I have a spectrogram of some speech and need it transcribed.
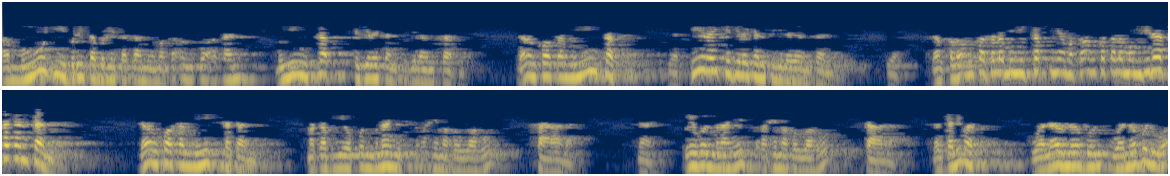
uh, menguji berita-berita kami, maka engkau akan menyingkap kejelekan-kejelekan kami. Dan engkau akan menyingkap ya, tirai kejelekan-kejelekan kami. Ya. Dan kalau engkau telah menyingkapnya, maka engkau telah membinasakan kami. Dan engkau akan menyiksa kami. Maka beliau pun menangis rahimahullahu ta'ala. Nah, beliau pun menangis rahimahullahu ta'ala. Dan kalimat walau nabul wa nabul wa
